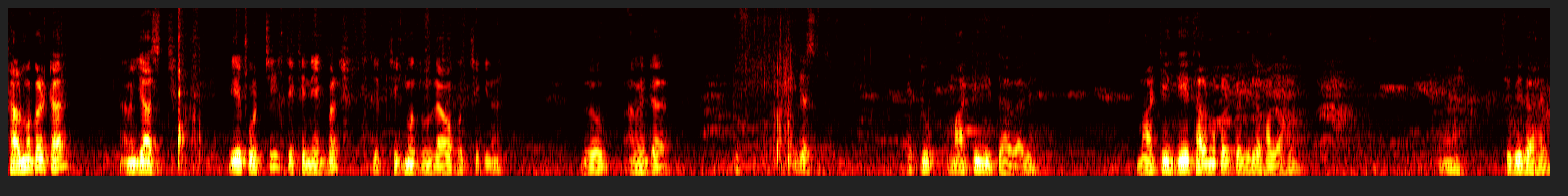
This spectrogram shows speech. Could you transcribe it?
থার্মোকলটা আমি জাস্ট ইয়ে করছি, দেখে নিই একবার যে ঠিক মতন দেওয়া হচ্ছে কি না তো আমি এটা জাস্ট একটু মাটি দিতে হবে আগে। মাটি দিয়ে থার্মোকলটা দিলে ভালো হয়। হ্যাঁ সুবিধা হয়।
